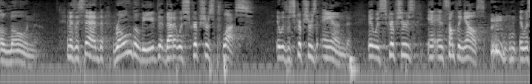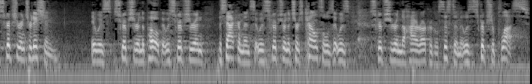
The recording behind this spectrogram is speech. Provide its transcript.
alone. And as I said, Rome believed that it was scriptures plus. It was the scriptures and. It was scriptures and something else. it was scripture and tradition. It was scripture and the Pope. It was scripture and the sacraments. It was scripture and the church councils. It was scripture and the hierarchical system. It was scripture plus.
